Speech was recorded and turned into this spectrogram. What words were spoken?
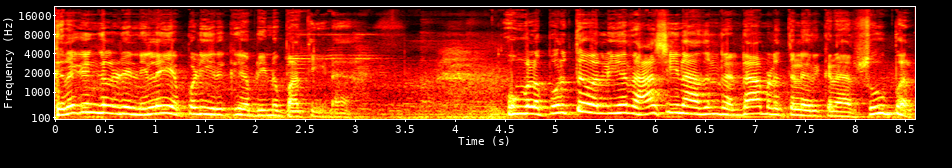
கிரகங்களுடைய நிலை எப்படி இருக்குது அப்படின்னு பார்த்தீங்கன்னா உங்களை பொறுத்தவரையிலையும் ராசிநாதன் ரெண்டாம் இடத்தில் இருக்கிறார். சூப்பர்.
